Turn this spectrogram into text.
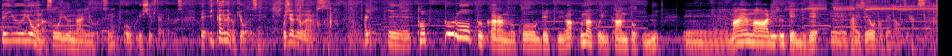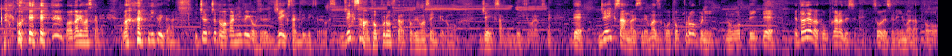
っていうようなそういう内容ですね。お送りしていきたいと思います。で1回目の今日はですねこちらでございます。はい、えートップロープからの攻撃がうまくいかん時に、えー前回り受け身で、えー体勢を立て直す。やつ これ分かりますかね？分かりにくいかな？一応ちょっと分かりにくいかもしれない。ジェイクさんに出てきてもらいます。ジェイクさんはトップロープから飛びませんけどもジェイクさんに出てきてもらいますね。でジェイクさんがですねまずこうトップロープに登っていて例えばここからですねそうですね今だと、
